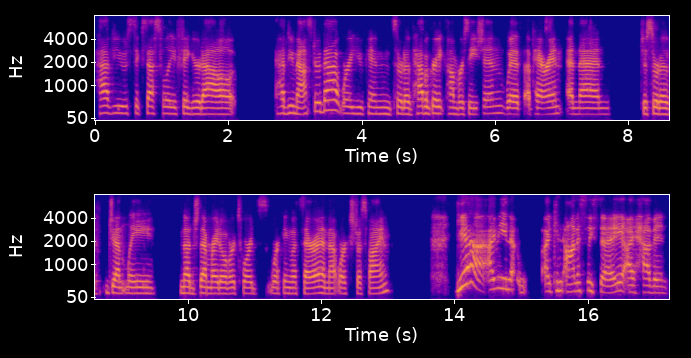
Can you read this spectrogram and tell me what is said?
have you successfully figured out have you mastered that where you can sort of have a great conversation with a parent and then just sort of gently nudge them right over towards working with Sarah and that works just fine? Yeah, I mean, I can honestly say I haven't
